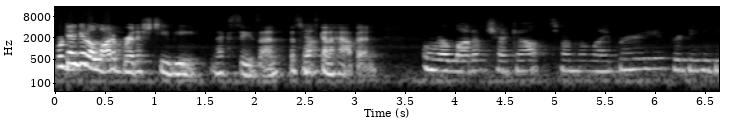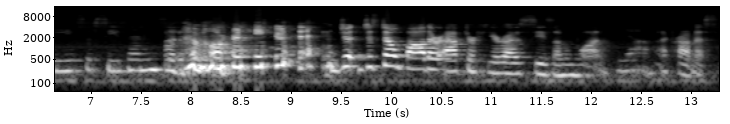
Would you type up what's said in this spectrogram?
We're going to get a lot of British TV next season. That's yeah. what's going to happen. Or a lot of checkouts from the library for DVDs of seasons that have already been. Just, just don't bother after Heroes season one. Yeah. I promise.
